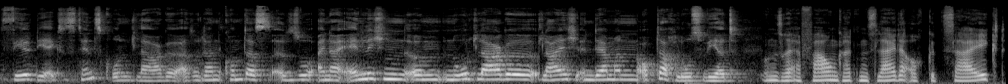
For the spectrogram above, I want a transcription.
fehlt die Existenzgrundlage. Also dann kommt das äh, so einer ähnlichen ähm, Notlage gleich, in der man obdachlos wird. Unsere Erfahrung hat uns leider auch gezeigt,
